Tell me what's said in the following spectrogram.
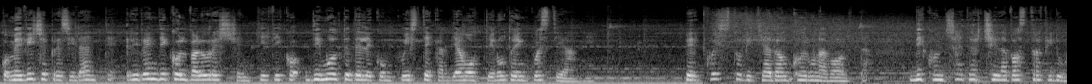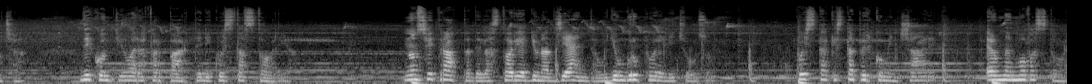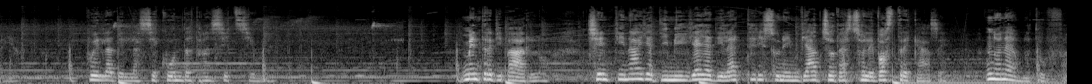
Come vicepresidente rivendico il valore scientifico di molte delle conquiste che abbiamo ottenuto in questi anni. Per questo vi chiedo ancora una volta di concederci la vostra fiducia di continuare a far parte di questa storia. Non si tratta della storia di un'azienda o di un gruppo religioso. Questa che sta per cominciare è una nuova storia, quella della seconda transizione. Mentre vi parlo, centinaia di migliaia di lettere sono in viaggio verso le vostre case. Non è una truffa.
